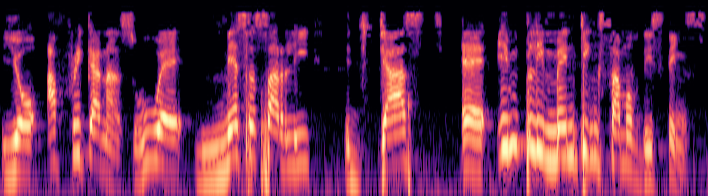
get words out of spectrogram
your Afrikaners who were necessarily just uh, implementing some of these things.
